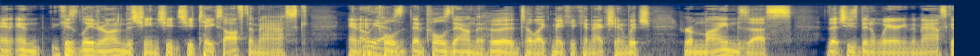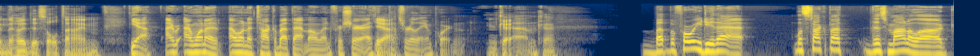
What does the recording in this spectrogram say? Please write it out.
and and because later on in the scene, she she takes off the mask and, and Oh, yeah. pulls and pulls down the hood to like make a connection, which reminds us that she's been wearing the mask and the hood this whole time. Yeah, I want to I want to talk about that moment for sure. I think Yeah. that's really important. Okay, Um, okay, But before we do that, let's talk about this monologue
